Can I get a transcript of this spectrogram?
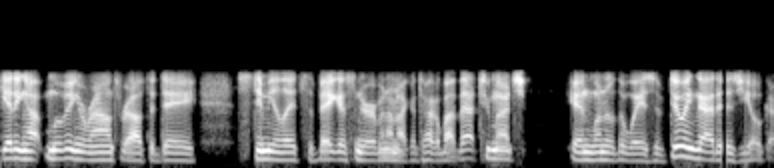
Getting up, moving around throughout the day stimulates the vagus nerve, and I'm not going to talk about that too much. And one of the ways of doing that is yoga.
